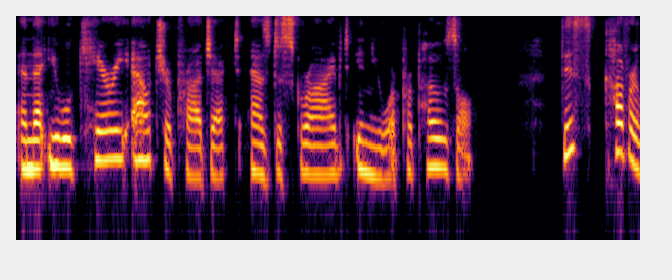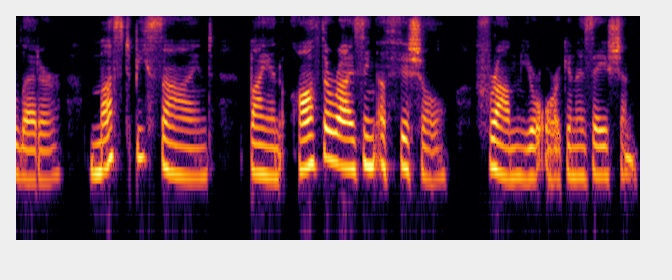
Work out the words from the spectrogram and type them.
and that you will carry out your project as described in your proposal. This cover letter must be signed by an authorizing official from your organization.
